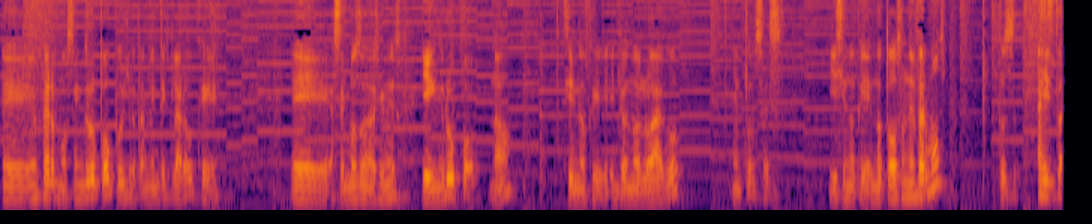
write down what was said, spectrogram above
eh, enfermos en grupo, pues yo también declaro que eh, hacemos donaciones en grupo, ¿no? Sino que yo no lo hago, entonces, y sino que no todos son enfermos, pues ahí está.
